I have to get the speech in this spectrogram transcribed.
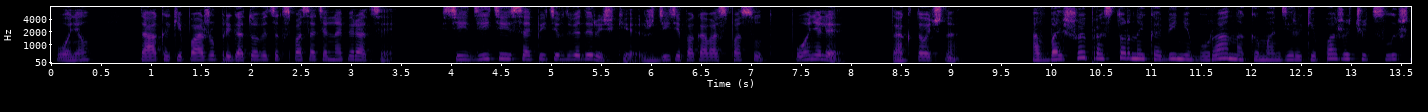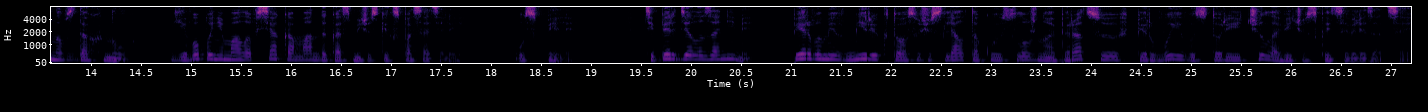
Понял. Так, экипажу приготовиться к спасательной операции. Сидите и сопите в две дырочки, ждите, пока вас спасут. Поняли? Так точно. А в большой просторной кабине Бурана командир экипажа чуть слышно вздохнул. Его понимала вся команда космических спасателей. Успели. Теперь дело за ними. Первыми в мире, кто осуществлял такую сложную операцию впервые в истории человеческой цивилизации.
